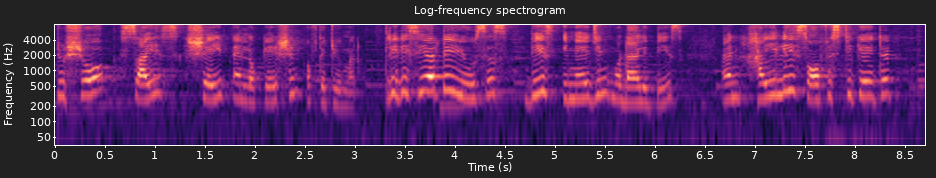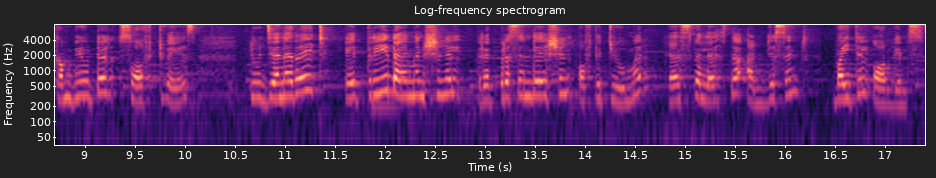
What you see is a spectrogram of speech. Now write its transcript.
to show size, shape and location of the tumor. 3D CRT uses these imaging modalities and highly sophisticated computer softwares to generate a three-dimensional representation of the tumor as well as the adjacent vital organs.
